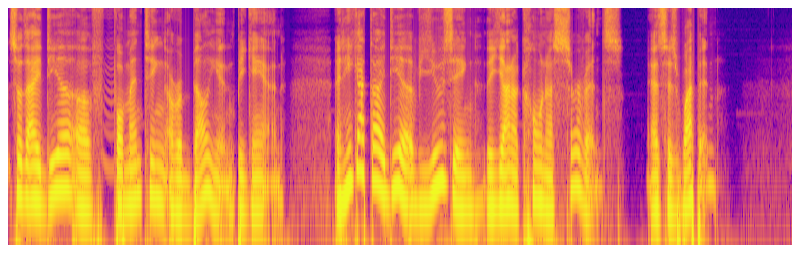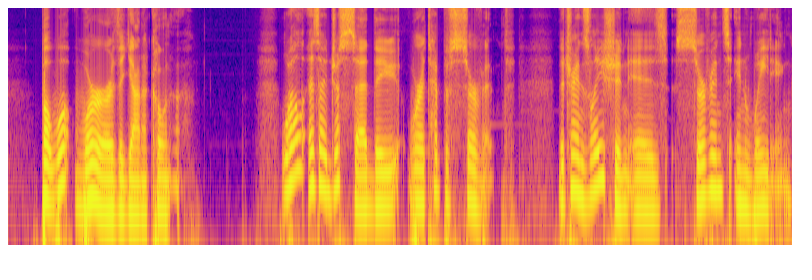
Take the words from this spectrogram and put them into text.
So the idea of fomenting a rebellion began, and he got the idea of using the Yanacona servants as his weapon. But what were the Yanacona? Well, as I just said, they were a type of servant. The translation is servants in waiting.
